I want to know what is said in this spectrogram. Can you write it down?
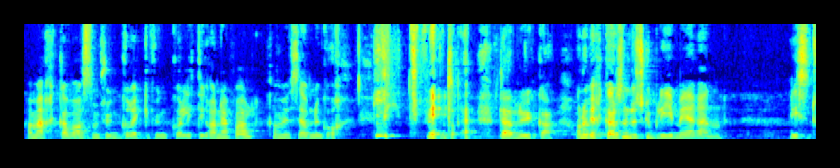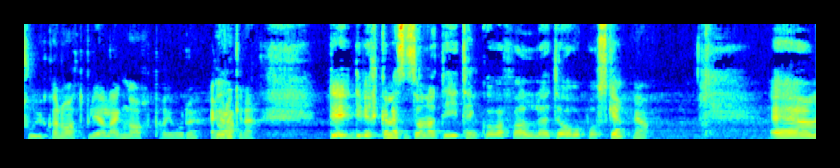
har merka hva som funker og ikke funker, litt grann iallfall. Kan vi se om det går litt bedre denne uka. Og nå virker det som det skulle bli mer enn disse to ukene nå, at det blir lengre periode. Gjør Ja. det ikke det? Det, det virker nesten sånn at de tenker i hvert fall til over påske. Ja. Eh,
